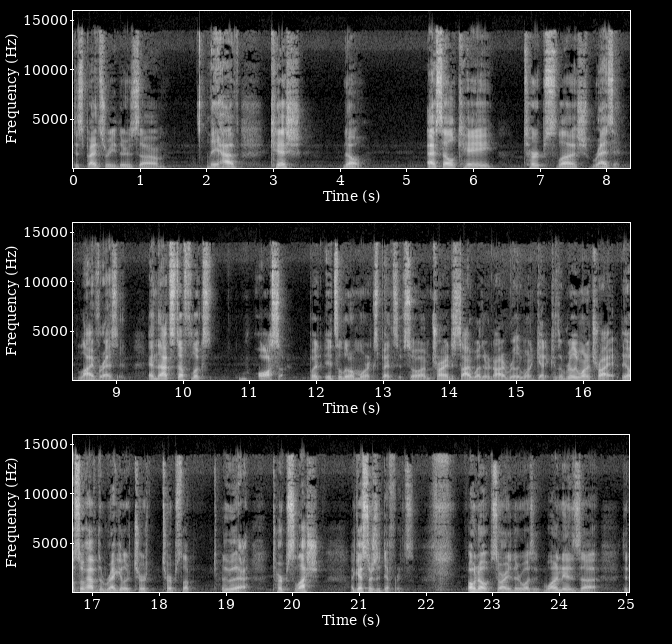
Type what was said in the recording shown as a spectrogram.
dispensary there's um, they have Kish, no, SLK terp slush resin, live resin. And that stuff looks awesome, but it's a little more expensive. So I'm trying to decide whether or not I really want to get it because I really want to try it. They also have the regular ter- terp, slush, terp slush. I guess there's a difference. Oh no, sorry, there wasn't. One is uh, the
